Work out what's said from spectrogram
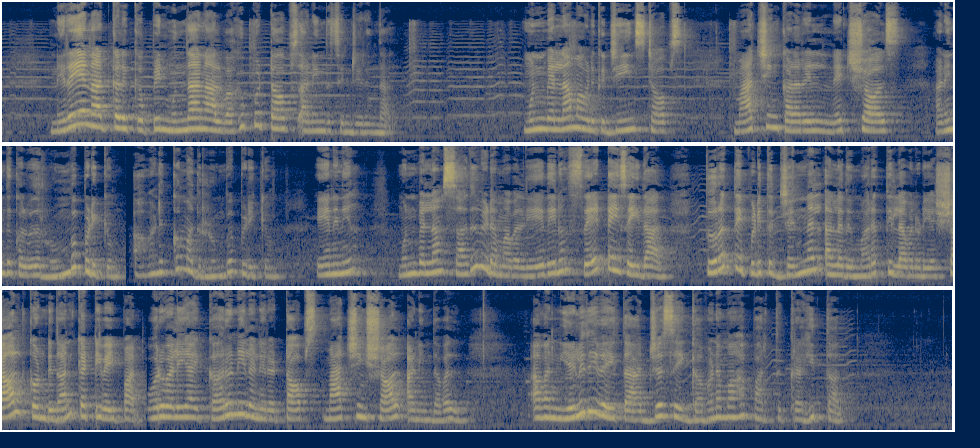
நிறைய நாட்களுக்கு பின் முந்தா நாள் வகுப்பு டாப்ஸ் அணிந்து சென்றிருந்தாள். முன்பெல்லாம் அவளுக்கு ஜீன்ஸ் டாப்ஸ் மேட்சிங் கலரில் நெட் ஷால்ஸ் அணிந்து கொள்வது ரொம்ப பிடிக்கும். அவனுக்கும் அது ரொம்ப பிடிக்கும். ஏனெனில் முன்பெல்லாம் சதுவிடம் அவள் ஏதேனும் சேட்டை செய்தால் துரத்தை பிடித்து ஜன்னல் அல்லது மரத்தில் அவளுடைய ஷால் கொண்டுதான் கட்டி வைப்பான். ஒரு வழியாய் கருநீல நிற டாப்ஸ் மேட்சிங் ஷால் அணிந்தவள் அவன் எழுதி வைத்த அட்ரஸை கவனமாக பார்த்து கிரகித்தாள்.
